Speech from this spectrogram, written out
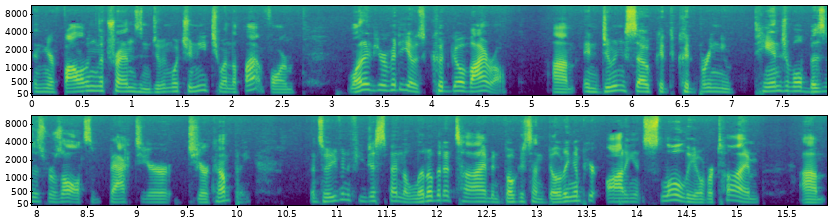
and you're following the trends and doing what you need to on the platform, one of your videos could go viral. Um, and doing so could could bring you tangible business results back to your to your company. And so even if you just spend a little bit of time and focus on building up your audience slowly over time, um,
